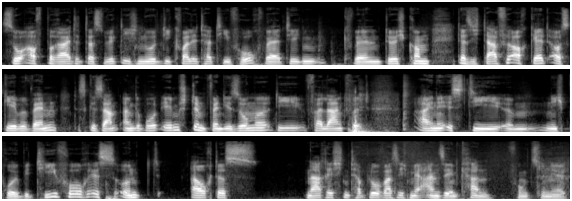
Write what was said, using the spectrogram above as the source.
so aufbereitet, dass wirklich nur die qualitativ hochwertigen Quellen durchkommen, dass ich dafür auch Geld ausgebe, wenn das Gesamtangebot eben stimmt, wenn die Summe, die verlangt wird, eine ist, die ähm, nicht prohibitiv hoch ist und auch das Nachrichtentableau, was ich mir ansehen kann, funktioniert.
